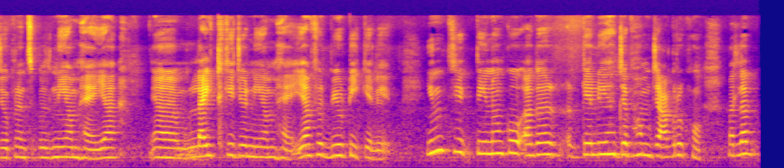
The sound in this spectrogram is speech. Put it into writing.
जो प्रिंसिपल नियम है या लाइट की जो नियम है या फिर ब्यूटी के लिए, इन तीनों को अगर, के लिए जब हम जागरूक हों मतलब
